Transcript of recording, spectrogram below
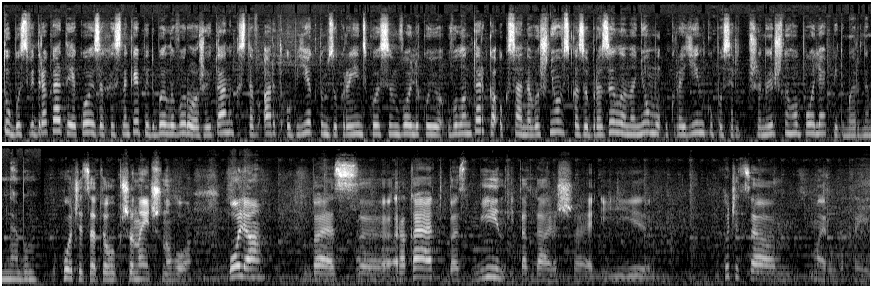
Тубус від ракети, якою захисники підбили ворожий танк, став арт-об'єктом з українською символікою. Волонтерка Оксана Вишньовська зобразила на ньому українку посеред пшеничного поля під мирним небом. Хочеться цього пшеничного поля без е, ракет, без мін і так далі. І хочеться миру в Україні.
